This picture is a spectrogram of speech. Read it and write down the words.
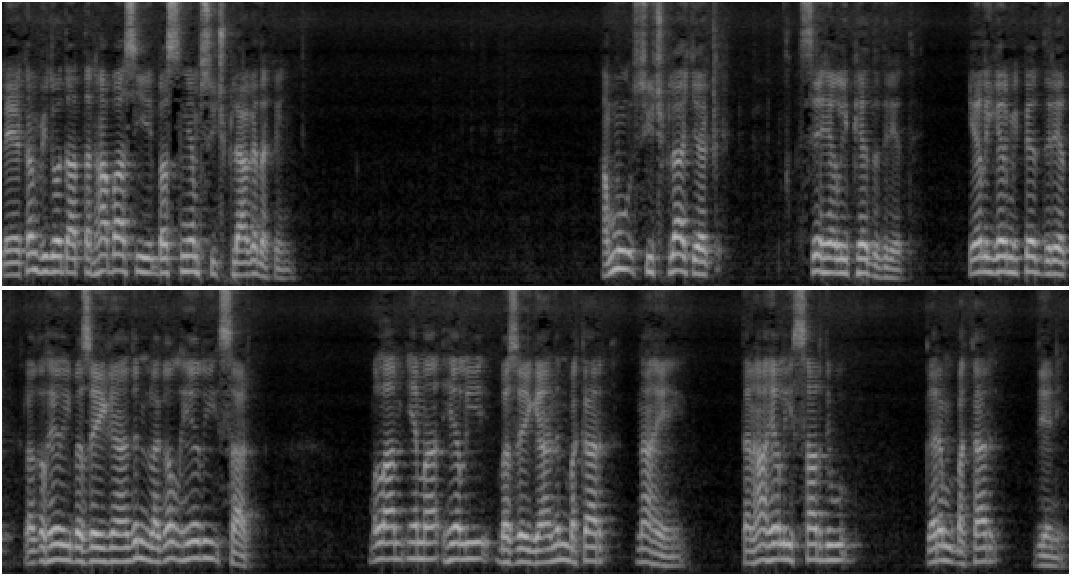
لە یەکەم ڤیدۆدا تەنها باسی بەستنیەم سویچ پلاگە دەکەین هەموو سویچ پلاکێک سێ هێڵی پێ دەدرێت هێڵی گەرمی پێ درێت لەگەڵ هێڵی بەزەیگاندن لەگەڵ هێڵی سارد بەڵام ئێمە هێڵی بەزەیگاندن بەکار ناهێنین تەنها هێڵی سارد و گەرم بەکار دێنین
